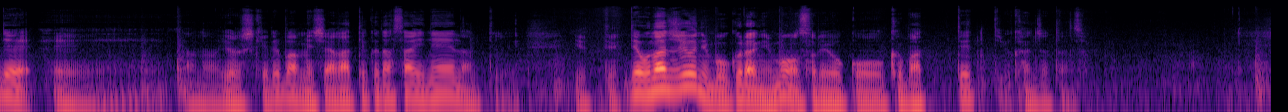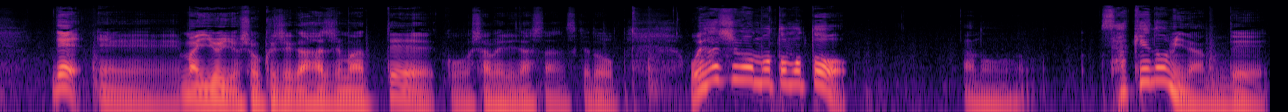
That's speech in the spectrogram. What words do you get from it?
で、えー、あの「よろしければ召し上がってくださいね」なんていう言ってで同じように僕らにもそれをこう配ってっていう感じだったんですよ。で、えー、まあいよいよ食事が始まってこう喋りだしたんですけど親父はもともとあの酒飲みなんで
